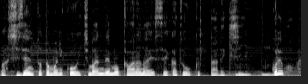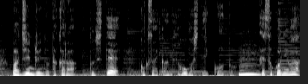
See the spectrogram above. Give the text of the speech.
まあ、自然とともにこう1万年も変わらない生活を送った歴史、これも、まあ、人類の宝として国際間で保護していこうと。うん。でそこには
